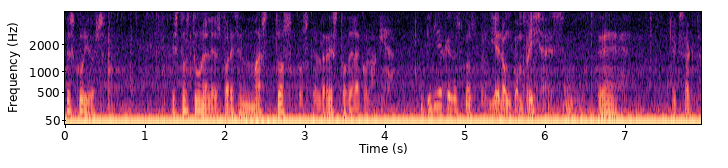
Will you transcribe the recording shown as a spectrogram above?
Es curioso. Estos túneles parecen más toscos que el resto de la colonia. Diría que los construyeron con prisas. Eh, exacto.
